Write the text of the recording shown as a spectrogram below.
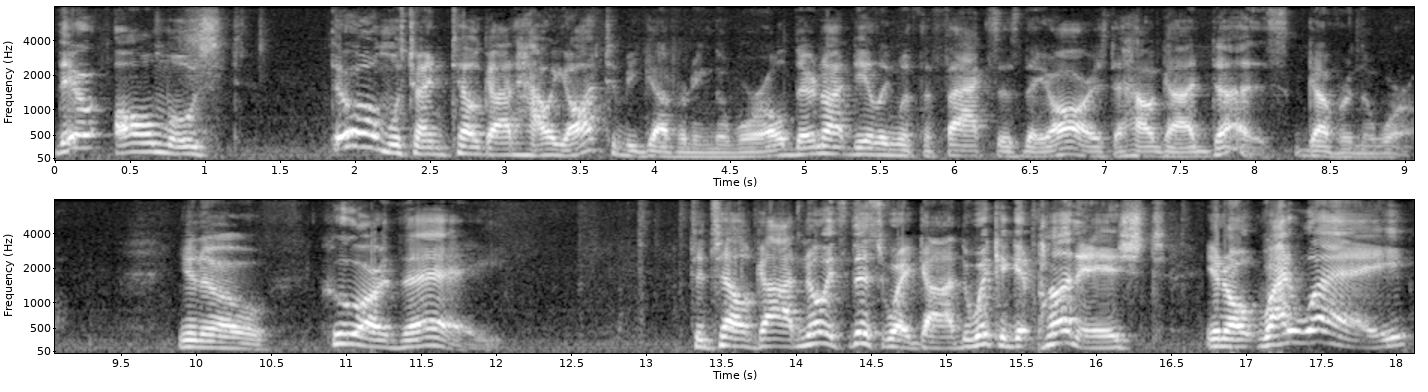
they're almost they're almost trying to tell God how he ought to be governing the world. They're not dealing with the facts as they are as to how God does govern the world. You know, who are they to tell God, no, it's this way, God. The wicked get punished, you know, right away.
